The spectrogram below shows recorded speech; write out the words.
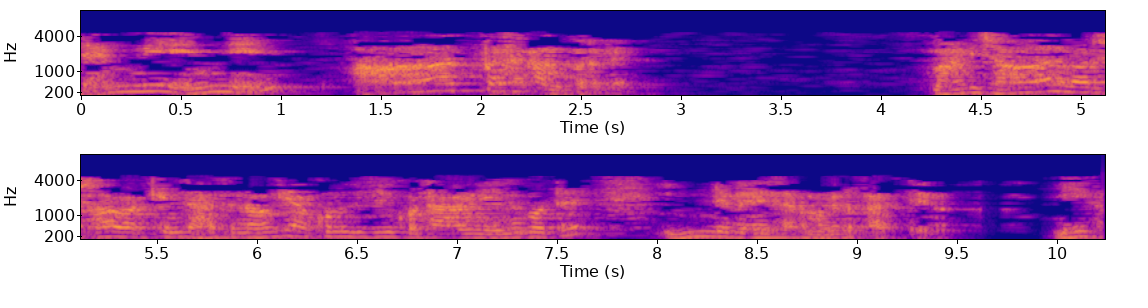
දැන් මේ එන්නේ ආත්මසකම් කරගෙන මහ විශාල වර්ෂාවක් එන්න හදනවා වගේ අකුණු විසිරි කොටාගෙන එනකොට ඉන්න බැහැ තරමකටපත් වෙනවා. මේක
